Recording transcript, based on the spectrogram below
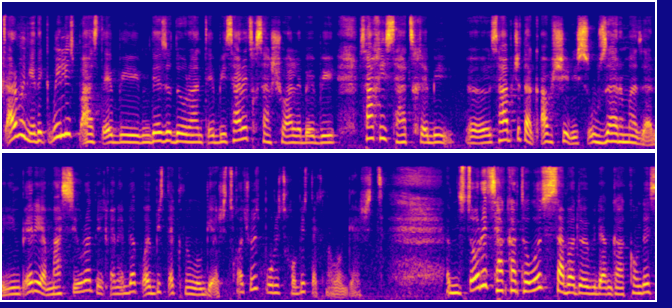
წარმოიდგინეთ, კვილის პასტები, დეზოდორანტები, სარეცხ საშუალებები, სახის საცხები, საბჭოთა კავშირის უზარმაზარი იმპერია მასიურად იყენებდა კვების ტექნოლოგიაში, სხვა შორის პურის ხობის ტექნოლოგიაშიც. სწორედ საქართველოს საბადოებიდან გაქონდეს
